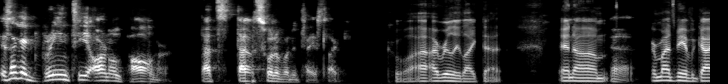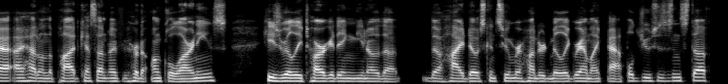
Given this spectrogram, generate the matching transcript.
it's like a green tea Arnold Palmer. That's that's sort of what it tastes like. Cool. I, I really like that. And um yeah. it reminds me of a guy I had on the podcast. I don't know if you heard of Uncle Arnie's. He's really targeting, you know, the the high dose consumer 100 milligram like apple juices and stuff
